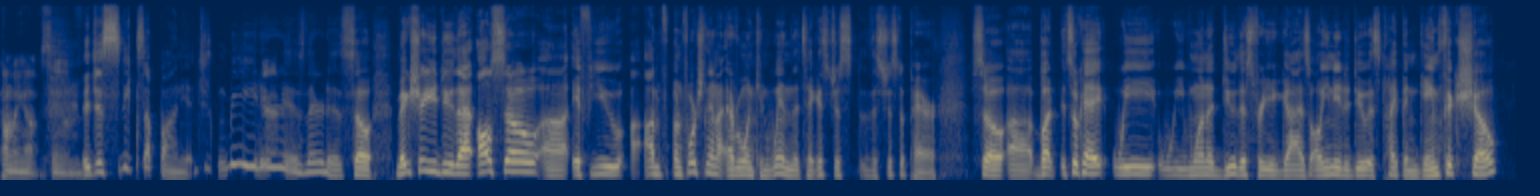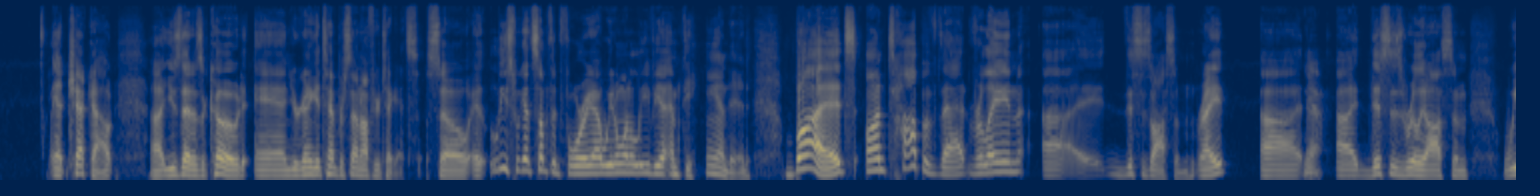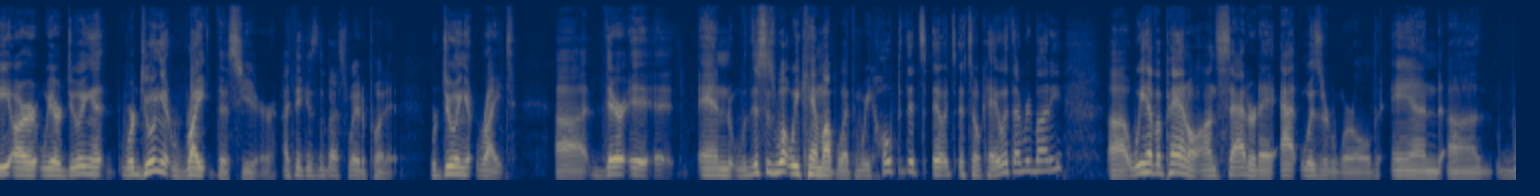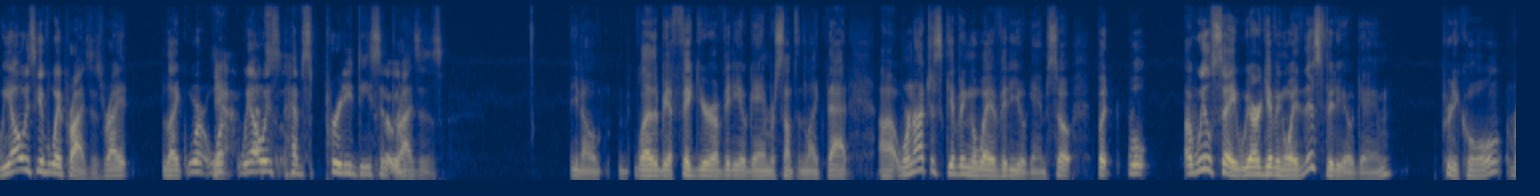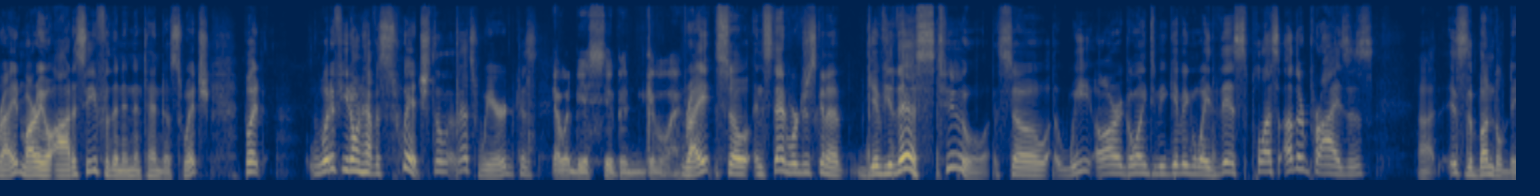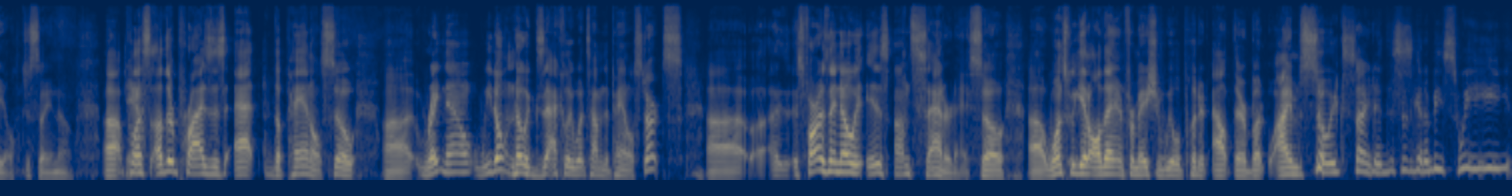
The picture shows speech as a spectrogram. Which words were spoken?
coming up soon. It just sneaks up on you. Just "Wee, there it is, there it is. So make sure you do that. Also, uh, if you, um, unfortunately, not everyone can win the tickets. Just it's just a pair. So, uh, but it's okay. We we want to do this for you guys. All you need to do is type in Game Fix Show at checkout. Uh, use that as a code, and you're going to get 10% off your tickets. So at least we got something for you. We don't want to leave you empty handed. But on top of that, Verlaine, uh, this is awesome, right? Uh, Yeah. uh, this is really awesome. We are we are doing it. We're doing it right this year. I think is the best way to put it. We're doing it right. Uh, there and this is what we came up with, and we hope that it's it's, it's okay with everybody. Uh, we have a panel on Saturday at Wizard World, and uh, we always give away prizes, right? Like we're, we're we always absolutely. have pretty decent prizes. You know, whether it be a figure, a video game, or something like that. Uh, we're not just giving away a video game. So, but well, I will say we are giving away this video game. Pretty cool, right? Mario Odyssey for the Nintendo Switch. But what if you don't have a Switch? That's weird because That would be a stupid giveaway. right? So instead, we're just to give you this too. So we are going to be giving away this plus other prizes. Uh, this is a bundle deal, just so you know. Uh, Plus other prizes at the panel. So uh, right now, we don't know exactly what time the panel starts. Uh, as far as I know, it is on Saturday. So uh, once we get all that information, we will put it out there. But I'm so excited! This is gonna be sweet.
